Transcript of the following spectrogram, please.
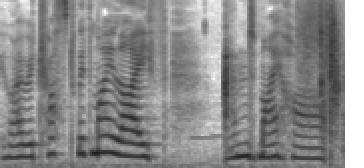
who I would trust with my life and my heart.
